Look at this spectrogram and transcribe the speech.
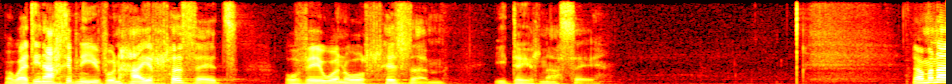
Mae wedi'n achub ni i fwynhau rhyddid o fyw yn ôl rhythm i deyrnas e. Nawr mae yna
